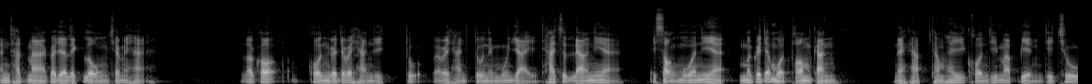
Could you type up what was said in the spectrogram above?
อันถัดมาก็จะเล็กลงใช่ไหมฮะ แล้วก็คนก็จะไปหันอีกตัวไปหันตัวหนึ่งม้วนใหญ่ ถ้าสุดแล้วเนี่ยไอ้สองม้วนเนี่ยมันก็จะหมดพร้อมกันนะครับทำให้คนที่มาเปลี่ยนทิชชู่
